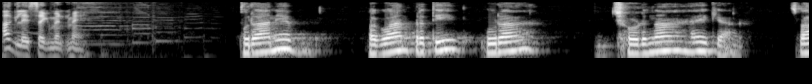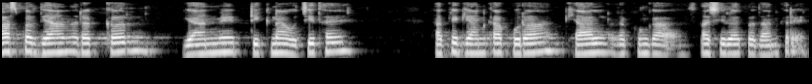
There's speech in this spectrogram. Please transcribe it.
अगले सेगमेंट में। पुराने भगवान प्रति पूरा छोड़ना है क्या? श्वास पर ध्यान रखकर ज्ञान में टिकना उचित है। आपके ज्ञान का पूरा ख्याल रखूँगा। आशीर्वाद प्रदान करें।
